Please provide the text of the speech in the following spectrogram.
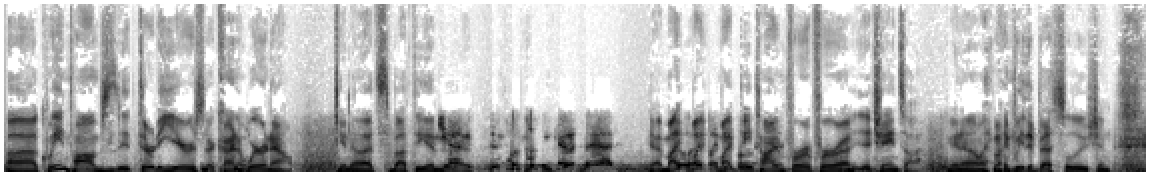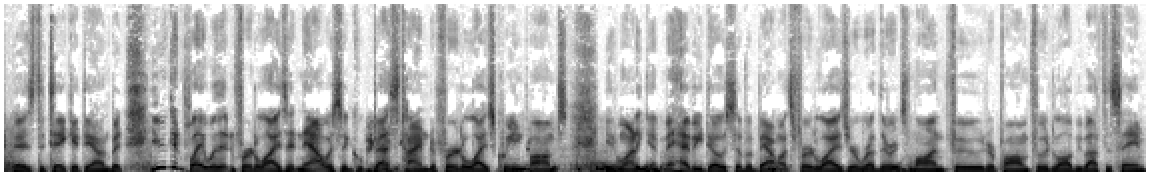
Uh, queen palms, thirty years, they're kind of wearing out. You know, that's about the end yeah, of it. this one's looking kind of sad. Yeah, it might So might, might be might be time for for a, a chainsaw. You know, it might be the best solution is to take it down. But you can play with it and fertilize it. Now is the best time to fertilize queen palms. You'd want to give them a heavy dose of a balanced fertilizer, whether it's lawn food or palm food. It'll all be about the same.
